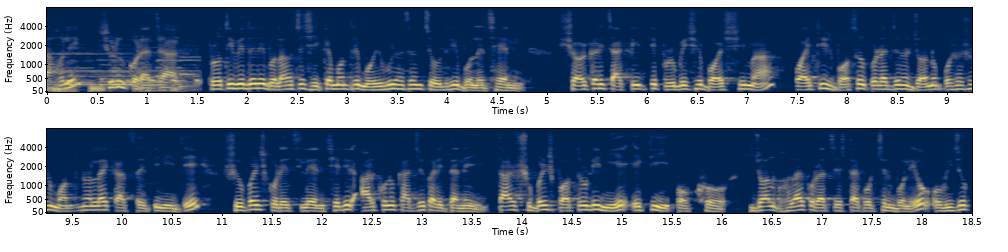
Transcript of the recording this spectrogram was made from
তাহলে শুরু করা যাক। প্রতিবেদনে বলা হচ্ছে, শিক্ষামন্ত্রী মহিবুল হাসান চৌধুরী বলেছেন সরকারি চাকরিতে প্রবেশের বয়সসীমা পঁয়ত্রিশ বছর করার জন্য জনপ্রশাসন মন্ত্রণালয়ের কাছে তিনি যে সুপারিশ করেছিলেন, সেটির আর কোনো কার্যকারিতা নেই। তার সুপারিশ পত্রটি নিয়ে একটি পক্ষ জল ঘোলা করার চেষ্টা করছেন বলেও অভিযোগ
